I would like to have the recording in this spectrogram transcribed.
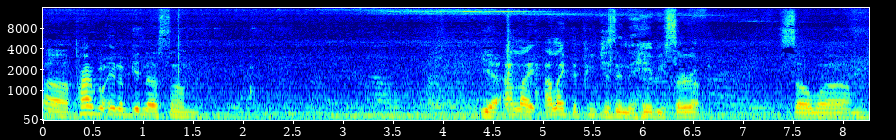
Uh, probably gonna end up getting us some. Yeah, I like I like the peaches in the heavy syrup. So um,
